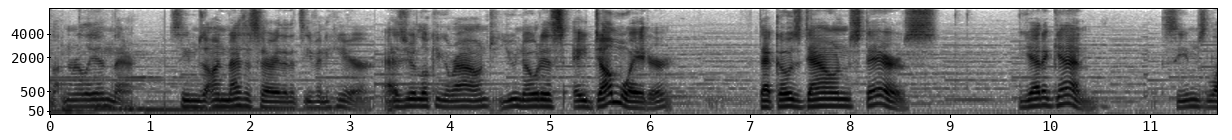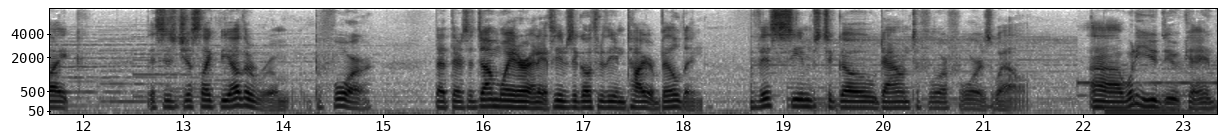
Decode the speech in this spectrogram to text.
Nothing really in there. Seems unnecessary that it's even here. As you're looking around, you notice a dumbwaiter that goes downstairs. Yet again. Seems like this is just like the other room before. That there's a dumbwaiter and it seems to go through the entire building. This seems to go down to floor four as well. Uh, what do you do, Kane?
